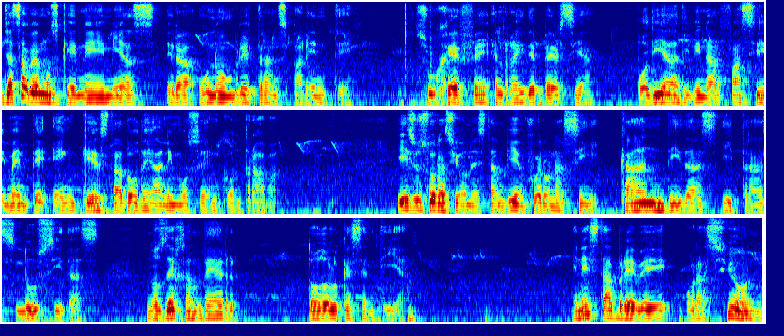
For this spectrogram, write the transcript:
Ya sabemos que Nehemías era un hombre transparente. Su jefe, el rey de Persia, podía adivinar fácilmente en qué estado de ánimo se encontraba. Y sus oraciones también fueron así, cándidas y traslúcidas. Nos dejan ver todo lo que sentía. En esta breve oración,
